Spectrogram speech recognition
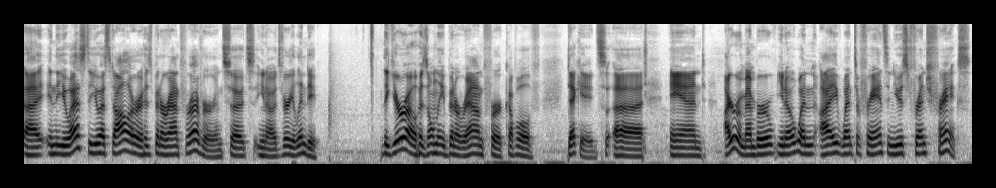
Uh, in the U.S., the U.S. dollar has been around forever, and so it's you know it's very Lindy. The euro has only been around for a couple of decades, uh, and I remember you know when I went to France and used French francs,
